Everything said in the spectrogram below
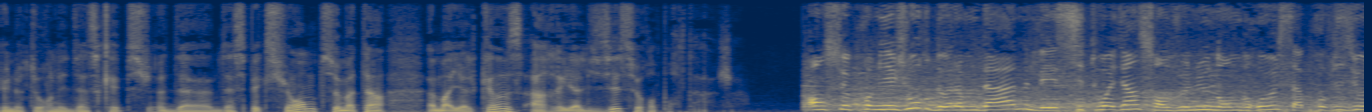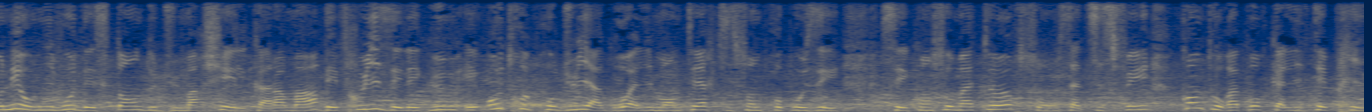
une tournée d'inspection. Ce matin, Mayel 15 a réalisé ce reportage. En ce premier jour de Ramadan, les citoyens sont venus nombreux s'approvisionner au niveau des stands du marché El Karama, des fruits et légumes et autres produits agroalimentaires qui sont proposés. Ces consommateurs sont satisfaits quant au rapport qualité-prix.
